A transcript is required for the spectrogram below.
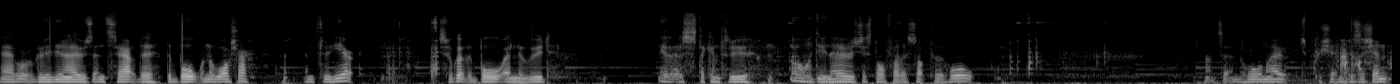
Uh, what we're going to do now is insert the, the bolt and the washer in through here. So we've got the bolt and the wood. There it is sticking through. All we'll do now is just offer this up to the hole. That's it in the hole now, just push it in position.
